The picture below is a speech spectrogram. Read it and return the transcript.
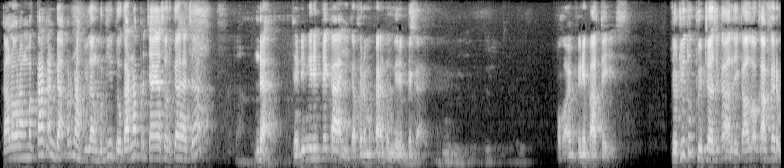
Kalau orang Mekah kan nggak pernah bilang begitu karena percaya surga saja. Enggak. Jadi mirip PKI, kafir Mekah itu mirip PKI. Pokoknya mirip ateis. Jadi itu beda sekali. Kalau kafir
